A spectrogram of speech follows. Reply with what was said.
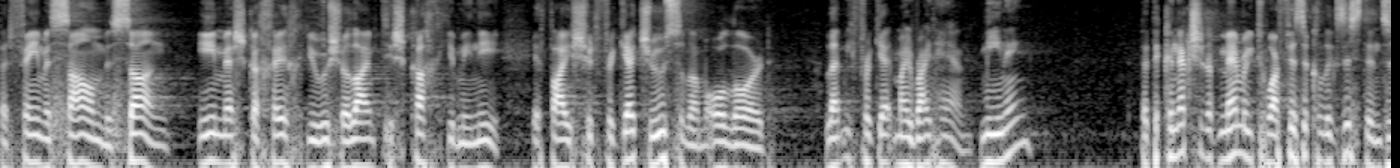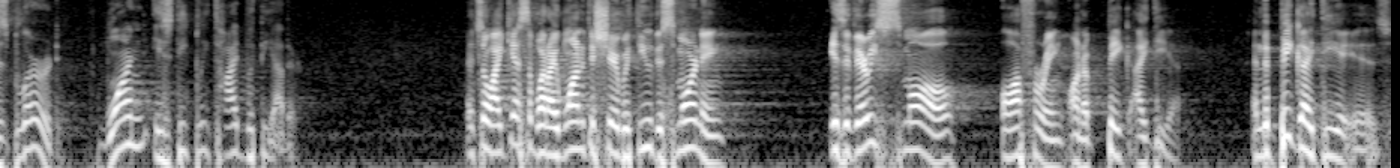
that famous psalm is sung, If I should forget Jerusalem, O Lord, let me forget my right hand. Meaning that the connection of memory to our physical existence is blurred. One is deeply tied with the other. And so I guess what I wanted to share with you this morning is a very small offering on a big idea. And the big idea is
